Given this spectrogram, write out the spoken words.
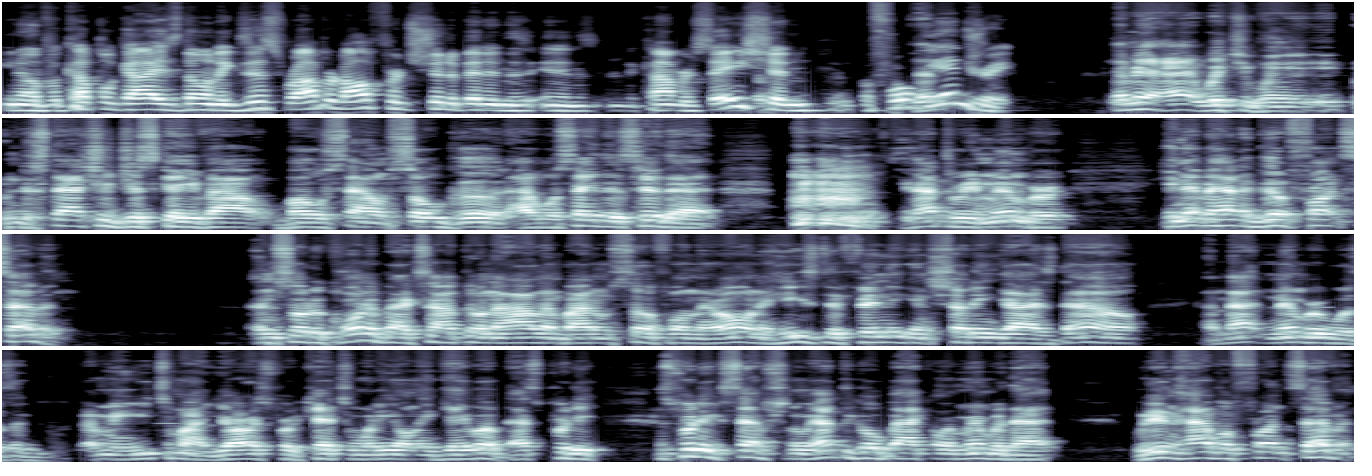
You know, if a couple guys don't exist, Robert Alford should have been in the, in, in the conversation before the injury. Let me add with you when, when the statue just gave out, both sound so good. I will say this here that you have to remember he never had a good front seven. And so the cornerback's out there on the island by himself on their own, and he's defending and shutting guys down. And that number was a, I mean, you talking about yards per catch and what he only gave up. That's pretty, that's pretty exceptional. We have to go back and remember that we didn't have a front seven.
